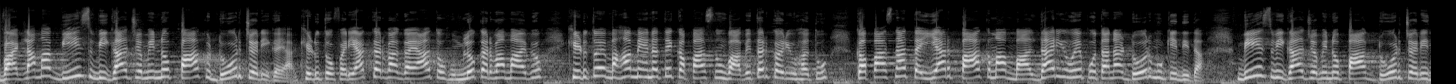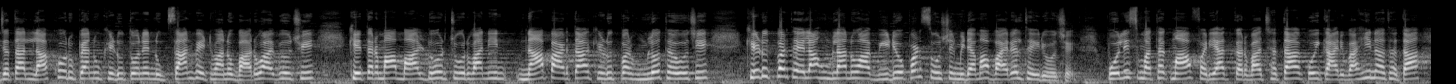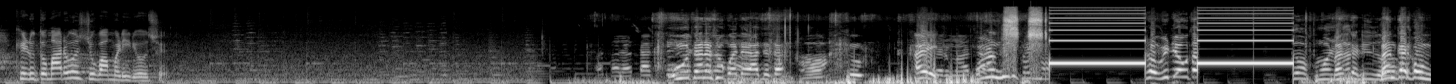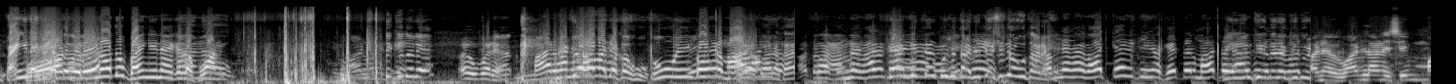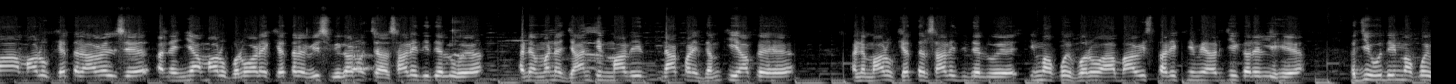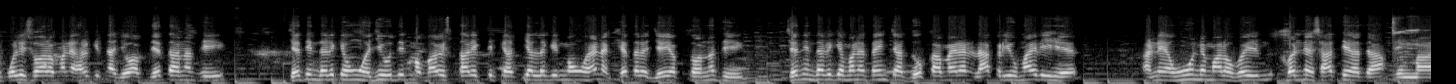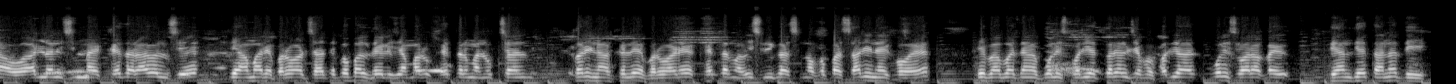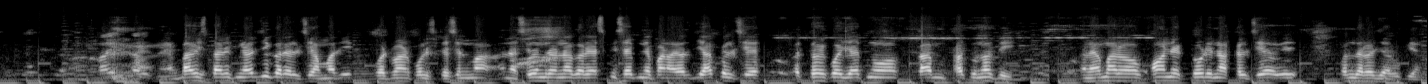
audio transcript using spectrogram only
વાડલામાં વીસ વીઘા જમીનનો પાક ઢોર ચરી ગયા. ખેડૂતો ફરિયાદ કરવા ગયા તો હુમલો કરવામાં આવ્યો. ખેડૂતોએ મહા મહેનતે કપાસનું વાવેતર કર્યું હતું. કપાસના તૈયાર પાકમાં માલધારીઓએ પોતાના ઢોર મૂકી દીધા. વીસ વીઘા જમીનનો પાક ઢોર ચરી જતા લાખો રૂપિયાનું ખેડૂતોને નુકસાન વેઠવાનો વારો આવ્યો છે. ખેતરમાં માલઢોર ચોરવાની ના પાડતા ખેડૂત પર હુમલો થયો છે. ખેડૂત પર થયેલા હુમલાનો આ વીડિયો પણ સોશિયલ મીડિયામાં વાયરલ થઈ રહ્યો છે. પોલીસ મથકમાં ફરિયાદ કરવા છતાં કોઈ કાર્યવાહી ન થતાં ખેડૂતોમાં રોષ જોવા મળી રહ્યો છે. હું તને શું કહેતા આજે તા? કોણ વિડિયો ઉતાર. બંધ કર કહું ભાંગી નાખી તો લે તું ભાંગી નાખેલા ફોન. કીધું લે. એ ઊભા રે. વિડિયો આવા દેખો હું. તું ઈ કહું કે મારો અમે કે કીધું પૂછું તા વિદેશી સીધો ઉતારે. અમને મેં વાત કરી હતી કે ખેતરમાં હતા ધ્યાનથી તને કીધું અને વાડલાની સીમમાં મારું ખેતર આવેલ છે અને અહીંયા મારું ભરવાડે ખેતર વીસ વીઘાનું નું સારી દીધેલું છે અને મને જાનથી મારી નાખવાની ધમકી આપે છે અને મારું ખેતર સારી દીધેલું છે એમાં કોઈ ભરવા આ બાવીસ તારીખની મેં અરજી કરેલી છે હજી સુધીમાં કોઈ પોલીસવાળા મને હરકતના જવાબ દેતા નથી. જેથી તરીકે હું હજી સુધીમાં બાવીસ તારીખથી કે અત્યાર લગીનમાં હું હે ને ખેતરે જઈ શકતો નથી. જેથી તરીકે મને ત્રણ ચાર ધોકા માર્યા લાકડીઓ મારી છે. અને હું ને મારો ભાઈ બંને સાથે હતા. સીમમાં, વાડલાની સીમમાં એક ખેતર આવેલું છે. ત્યાં અમારે ભરવાડ સાથે બબલ થયેલી છે. અમારું ખેતરમાં નુકસાન કરી નાખેલે ભરવાડે. ખેતરમાં વીસ વીઘાનો કપાસ સારી નાખ્યો હોય એ બાબતે અમે પોલીસ ફરિયાદ કરેલ છે, પણ ફરિયાદ પોલીસવાળા કઈ ધ્યાન દેતા નથી. બાવીસ તારીખની અરજી કરેલ છે અમારી વઢવાણ પોલીસ સ્ટેશનમાં અને સુરેન્દ્રનગર એસપી સાહેબને પણ અરજી આપેલ છે. તોય કોઈ જાતનું કામ થતું નથી. અને અમારો ફોન એક તોડી નાખેલ છે પંદર હજાર રૂપિયાનો.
